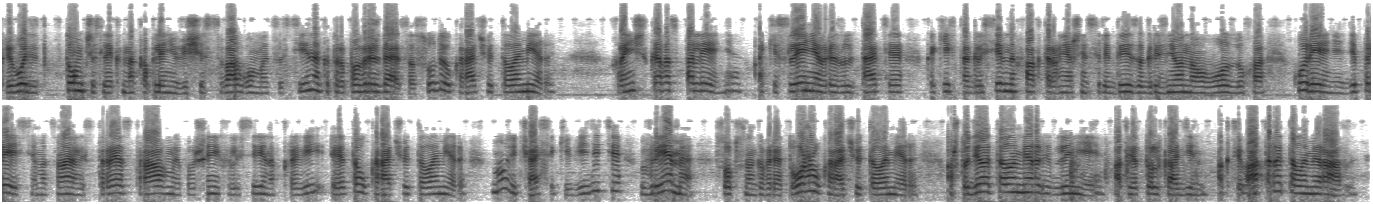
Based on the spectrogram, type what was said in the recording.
приводит в том числе к накоплению вещества гомоцистина, которое повреждает сосуды и укорачивает теломеры хроническое воспаление, окисление в результате каких-то агрессивных факторов внешней среды, загрязненного воздуха, курение, депрессия, эмоциональный стресс, травмы, повышение холестерина в крови – это укорачивает теломеры. Ну и часики, видите, время, собственно говоря, тоже укорачивает теломеры. А что делать теломеры длиннее? Ответ только один – активаторы теломеразы –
